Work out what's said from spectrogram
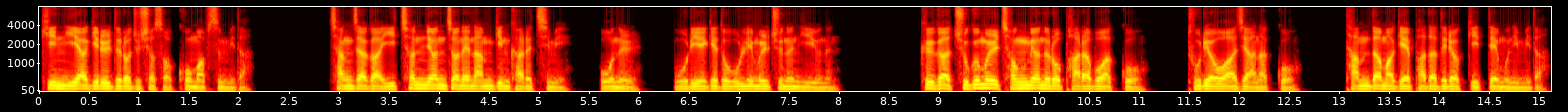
긴 이야기를 들어주셔서 고맙습니다. 장자가 2000년 전에 남긴 가르침이 오늘 우리에게도 울림을 주는 이유는 그가 죽음을 정면으로 바라보았고 두려워하지 않았고 담담하게 받아들였기 때문입니다.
